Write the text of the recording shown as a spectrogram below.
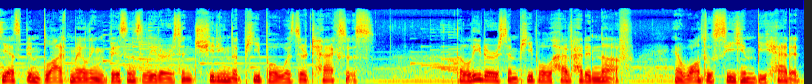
He has been blackmailing business leaders and cheating the people with their taxes. The leaders and people have had enough and want to see him beheaded.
